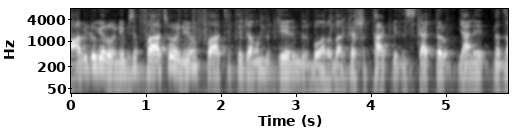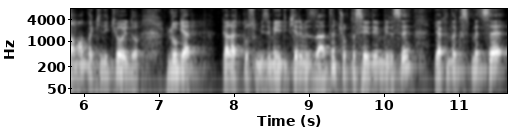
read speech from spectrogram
Abi Luger oynuyor. Bizim Fatih oynuyor. Fatih de canımdır ciğerimdir bu arada arkadaşlar. Takip edin. Skype'ler yani zamandaki iki oydu. Luger. Galacticos'un bizim eğdikerimiz zaten. Çok da sevdiğim birisi. Yakında kısmetse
